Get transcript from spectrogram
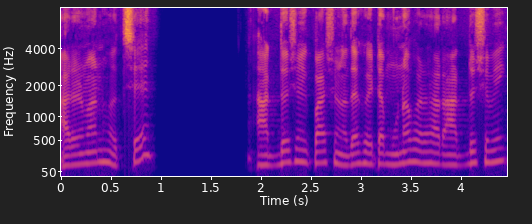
আর এর মান হচ্ছে আট দশমিক পাঁচ শূন্য। দেখো, এটা মুনাফার হার আট দশমিক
